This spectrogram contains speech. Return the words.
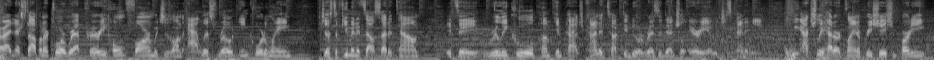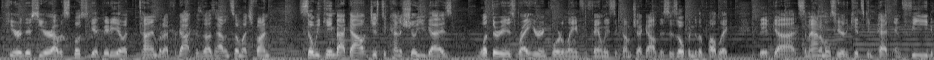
All right, next stop on our tour, we're at Prairie Home Farm, which is on Atlas Road in Coeur d'Alene, just a few minutes outside of town. It's a really cool pumpkin patch, kind of tucked into a residential area, which is kind of neat. We actually had our client appreciation party here this year. I was supposed to get video at the time, but I forgot because I was having so much fun. So we came back out just to kind of show you guys what there is right here in Coeur d'Alene for families to come check out. This is open to the public. They've got some animals here the kids can pet and feed.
